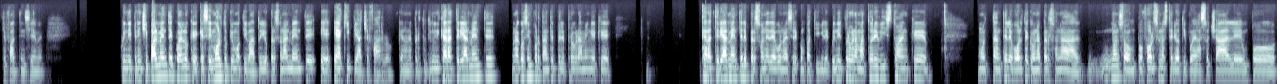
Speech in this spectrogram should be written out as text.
che fate insieme. Quindi principalmente quello che, che, sei molto più motivato, io personalmente, e, e, a chi piace farlo, che non è per tutti. Quindi caratterialmente una cosa importante per il programming è che caratterialmente le persone devono essere compatibili, quindi il programmatore è visto anche tante le volte che una persona, non so, un po' forse uno stereotipo è asociale, un po'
